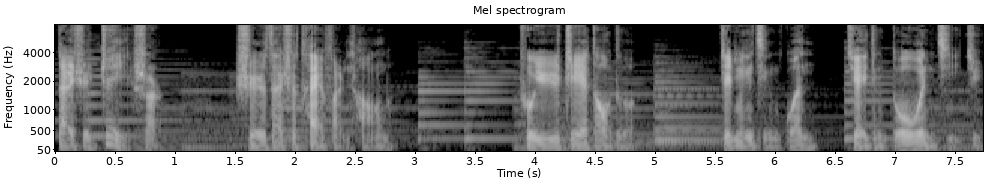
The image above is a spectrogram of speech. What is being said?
但是这事儿实在是太反常了。出于职业道德，这名警官决定多问几句。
